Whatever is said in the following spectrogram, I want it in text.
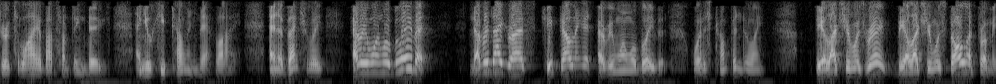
sure it's a lie about something big, and you keep telling that lie. And eventually, everyone will believe it. Never digress. Keep telling it. Everyone will believe it. What has Trump been doing? The election was rigged. The election was stolen from me.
